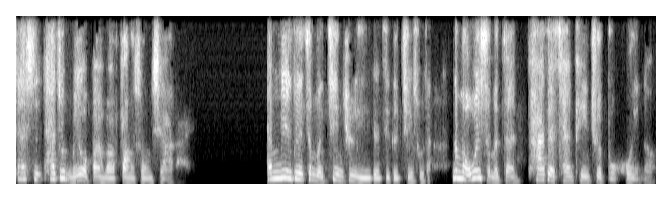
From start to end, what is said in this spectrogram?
他是他就没有办法放松下来。他面对这么近距离的这个接触他，那么为什么在他在餐厅却不会呢？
